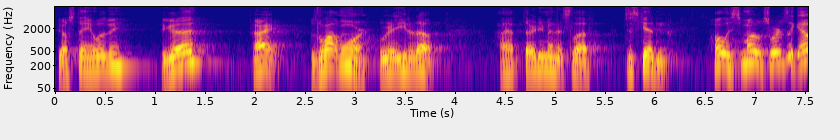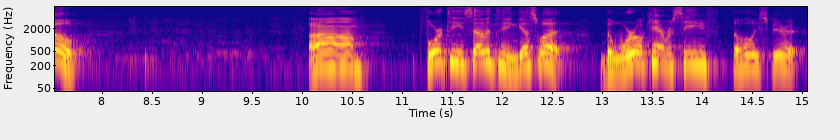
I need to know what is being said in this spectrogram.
Y'all staying with me? You good? All right, there's a lot more. We're going to eat it up. I have 30 minutes left. Just kidding. Holy smokes, where does it go? Um, 14, 17, guess what? The world can't receive the Holy Spirit.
